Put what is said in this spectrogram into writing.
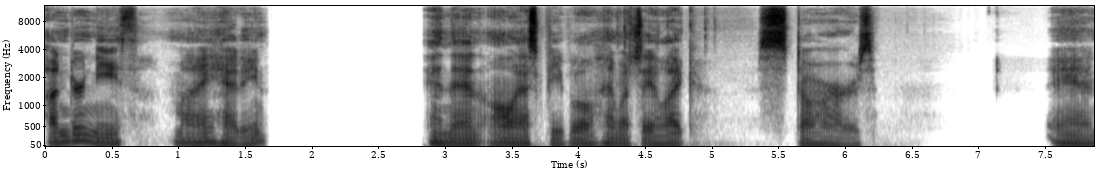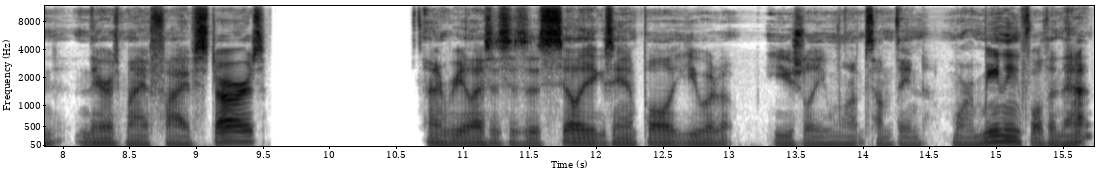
underneath my heading. And then I'll ask people how much they like stars. And there's my five stars. I realize this is a silly example. You would usually want something more meaningful than that.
